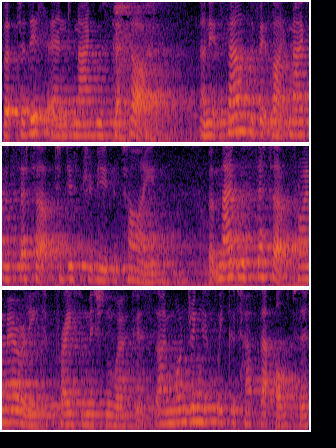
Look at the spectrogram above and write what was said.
But to this end, MAG was set up. And it sounds a bit like MAG was set up to distribute the tithe. But MAG was set up primarily to pray for mission workers. So I'm wondering if we could have that altered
